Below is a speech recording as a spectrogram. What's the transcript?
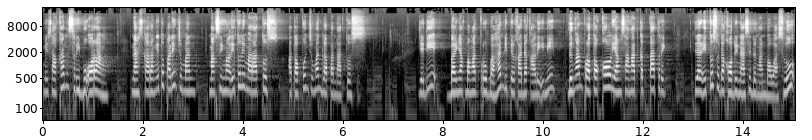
misalkan seribu orang. Nah sekarang itu paling cuman maksimal itu 500 ataupun cuman 800. Jadi banyak banget perubahan di pilkada kali ini dengan protokol yang sangat ketat, Rik. Dan itu sudah koordinasi dengan Bawaslu,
